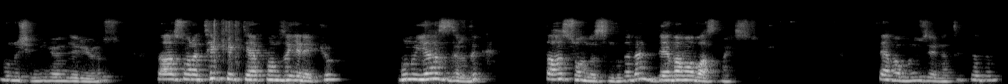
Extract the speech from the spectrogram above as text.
Bunu şimdi gönderiyoruz. Daha sonra tek tek de yapmamıza gerek yok. Bunu yazdırdık. Daha sonrasında da ben devama basmak istiyorum. Devamın üzerine tıkladım.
